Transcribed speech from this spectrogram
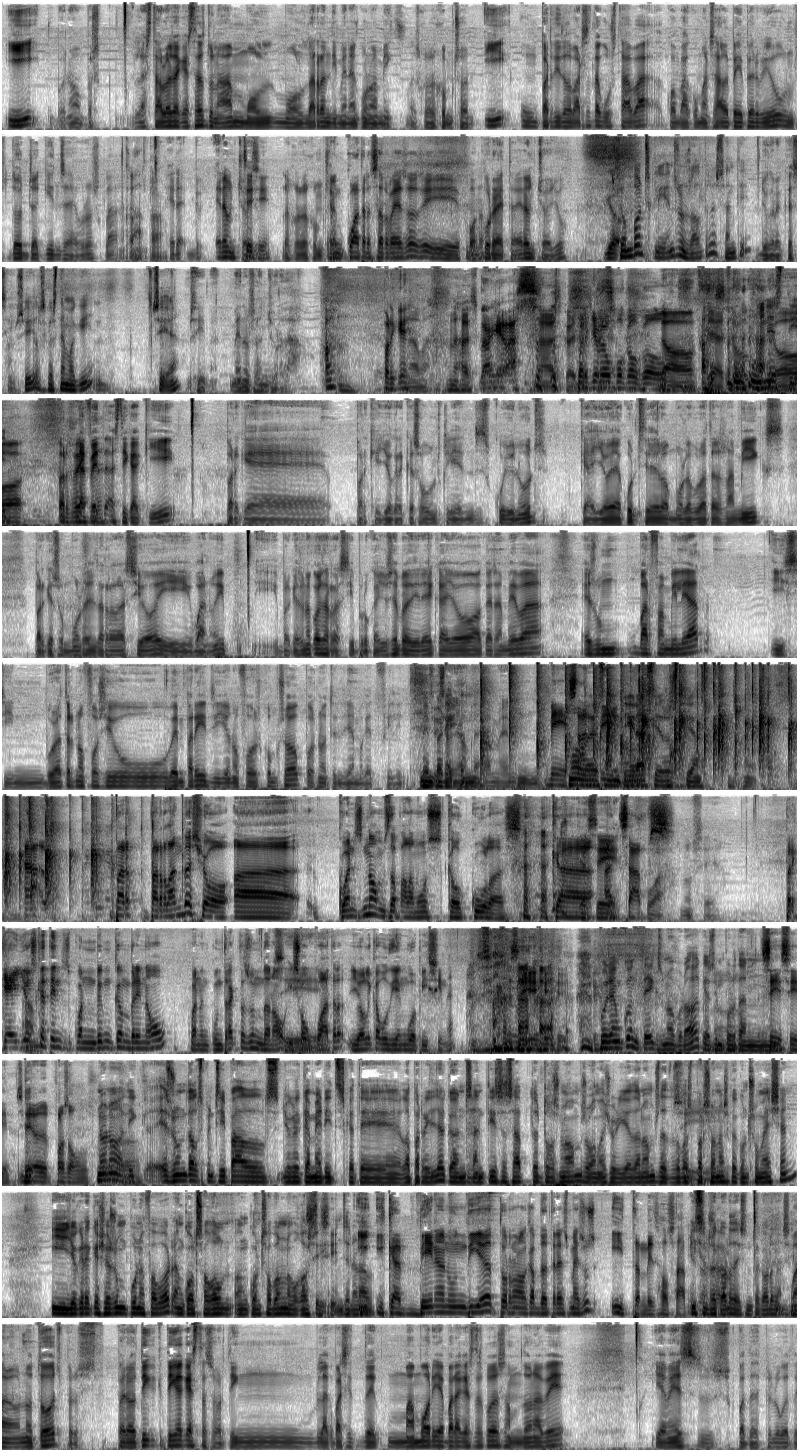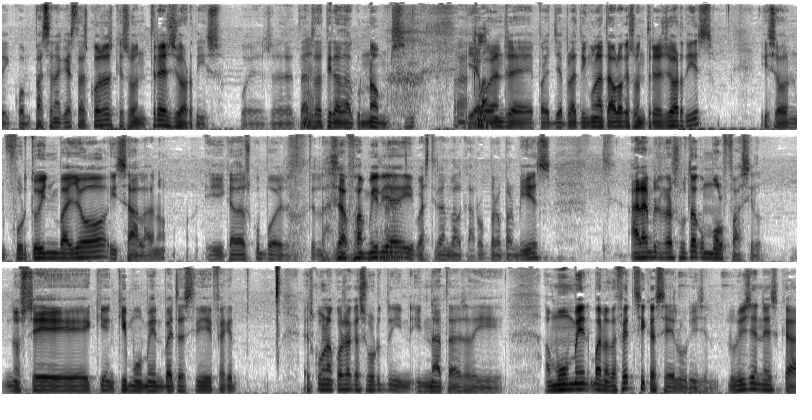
I, bueno, pues, les taules aquestes donaven molt, molt de rendiment econòmic, les coses com són. I un partit del Barça t'acostava, quan va començar el pay-per-view, uns 12-15 euros, clar. Clar. Era, era un xollo, Sí, sí. les coses com Eren són. quatre cerveses i fora. Correcte, era un xollo. Jo, Som bons clients nosaltres, Santi? Jo crec que sí. Sí, els que estem aquí? Sí, eh? Sí, menys en Jordà. Ah, per què? No, no, és conya. què vas? No, és conya. Perquè veu poc alcohol. No, hòstia, això, Honesti. jo... Perfecte. De fet, estic aquí perquè, perquè jo crec que sou uns clients collonuts, que jo ja considero molts de vosaltres amics, perquè són molts anys de relació i, bueno, i, i perquè és una cosa recíproca. Jo sempre diré que jo a casa meva és un bar familiar i si vosaltres no fóssiu ben parits i jo no fos com sóc, doncs no tindríem aquest feeling. Ben parit, també. Totalment. Mm. Bé, Molt bé, Santi, Santi, gràcies, hòstia. Ah, par parlant d'això, uh, quants noms de Palamós calcules que, Que sí. et saps? Uah, no sé. Perquè jo és que tens, quan ve un cambrer nou, quan en contractes un de nou Sí. i sou quatre, jo li acabo dient guapíssim, eh? Sí. Posem context, no, però, que és important. Sí, sí, sí. posa'l. No, no, dic, és un dels principals, jo crec que mèrits que té la parrilla, que en Santi se sap tots els noms, o la majoria de noms de totes les Sí. persones que consumeixen, i jo crec que això és un punt a favor en qualsevol, en qualsevol negoci, en general. I, I que venen un dia, tornen al cap de 3 mesos i també se'l sap. I se'n recorda, i se'n recorda, sí. Bueno, no tots, però, però tinc, tinc aquesta sort. Tinc la capacitat de memòria per a aquestes coses, em dona bé. I a més, quan, després quan passen aquestes coses, que són tres Jordis, pues, eh, t'has de tirar de cognoms. Ah, I llavors, eh, per exemple, tinc una taula que són tres Jordis, i són Fortuny, Balló i Sala, no? I cadascú pues, té la seva família i vas tirant del carro. Però per mi és... Ara em resulta com molt fàcil. No sé qui, en quin moment vaig decidir fer aquest... És com una cosa que surt in, innata, és a dir, en un moment... Bueno, de fet sí que sé l'origen. L'origen és que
